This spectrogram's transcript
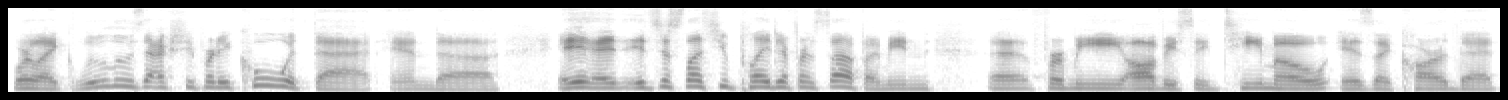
where like Lulu's actually pretty cool with that, and uh, it, it, it just lets you play different stuff. I mean, uh, for me, obviously, Teemo is a card that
